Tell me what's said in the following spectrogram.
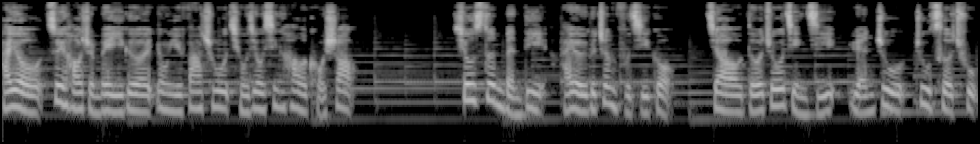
还有，最好准备一个用于发出求救信号的口哨。休斯顿本地还有一个政府机构，叫德州紧急援助注册处，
